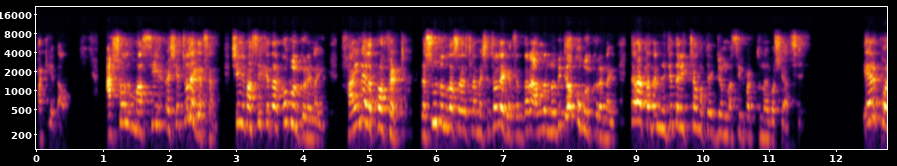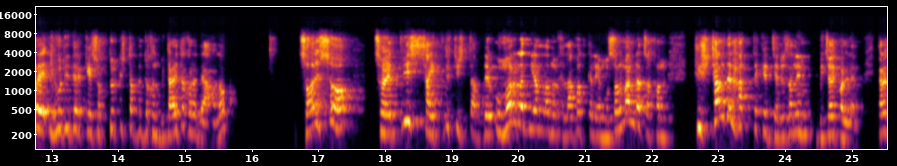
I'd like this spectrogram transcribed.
পাঠিয়ে দাও। আসল মাসিহ এসে চলে গেছেন। সেই মাসিহকে তারা কবুল করে নাই। ফাইনাল প্রফেট রাসূলুল্লাহ সাল্লাল্লাহু এসে চলে গেছেন। তারা আল্লাহ নবীকেও কবুল করে নাই। তারা তাদের নিজেদের ইচ্ছা মতো একজন মাসির প্রার্থনায় বসে আছে। এরপরে ইহুদিদেরকে সত্তর খ্রিস্টাব্দে যখন বিতাড়িত করে দেওয়া হলো, ছয়শো ছয়ত্রিশ সাঁত্রিশ খ্রিস্টাব্দে উমর রাজি খেলাফতকালে মুসলমানরা যখন খ্রিস্টানদের হাত থেকে জেরুজালেম বিজয় করলেন, কারণ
